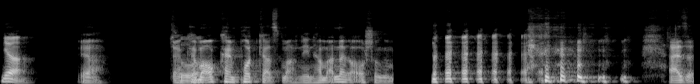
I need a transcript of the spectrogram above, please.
ja. Ja. Dann So. können wir auch keinen Podcast machen. Den haben andere auch schon gemacht. also,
